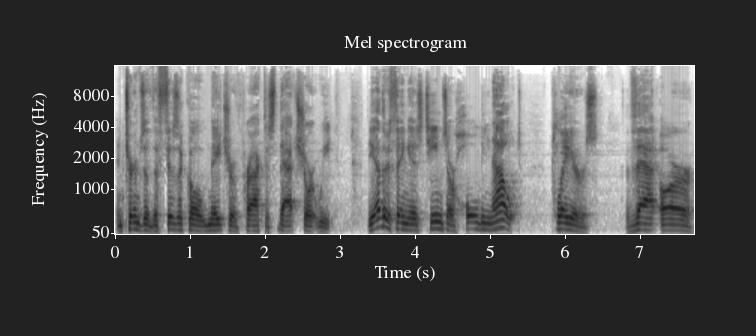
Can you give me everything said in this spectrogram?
in terms of the physical nature of practice that short week. The other thing is teams are holding out players that are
